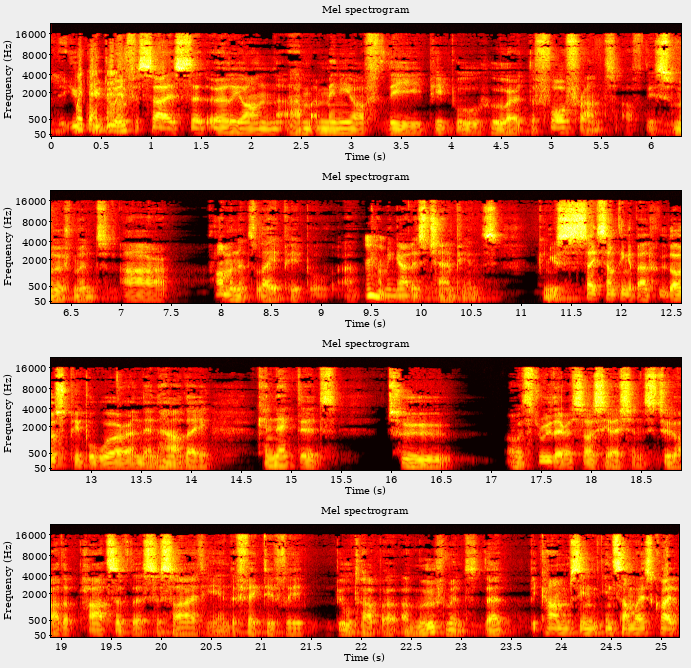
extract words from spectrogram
you, you, do emphasize that early on, um, many of the people who are at the forefront of this movement are prominent lay people um, mm-hmm. coming out as champions. Can you say something about who those people were and then how they connected to or through their associations to other parts of the society and effectively built up a, a movement that becomes in, in some ways quite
